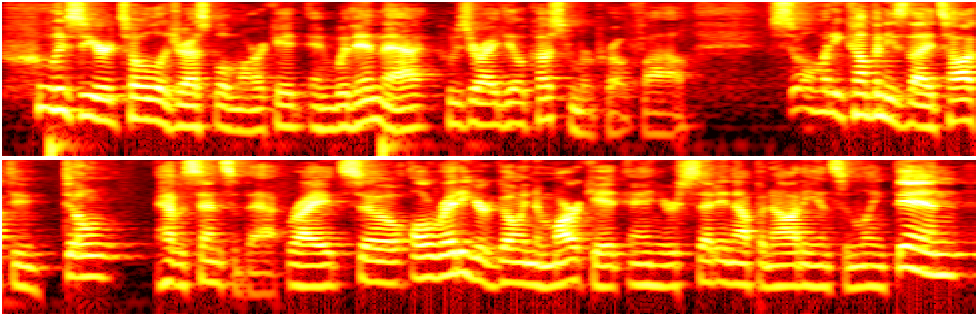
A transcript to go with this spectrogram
Who is your total addressable market? And within that, who's your ideal customer profile? So many companies that I talk to don't have a sense of that, right? So already you're going to market and you're setting up an audience in LinkedIn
